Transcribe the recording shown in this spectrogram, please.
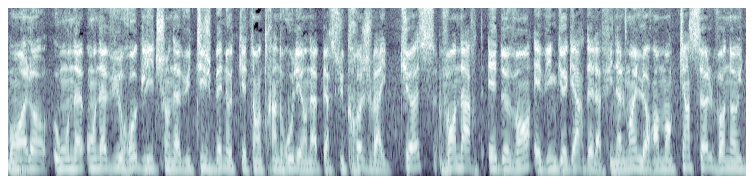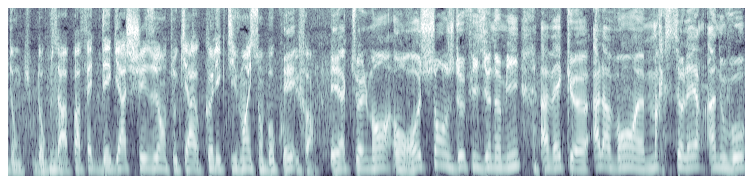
Bon alors on a, on a vu Roglic, on a vu Tige Benot qui était en train de rouler, on a aperçu Kruijswijk, Kuss, Van Aert est devant et Vingegaard est là. Finalement il leur en manque qu'un seul, Van donc. Donc ça n'a pas fait de dégâts chez eux en tout cas collectivement ils sont beaucoup plus forts. Et actuellement on rechange de physionomie avec à l'avant Marc Soler à nouveau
